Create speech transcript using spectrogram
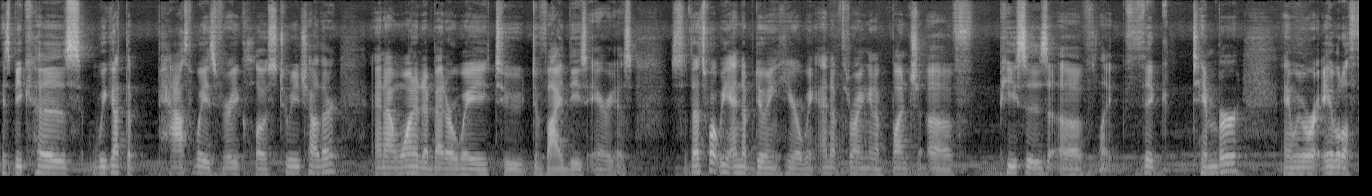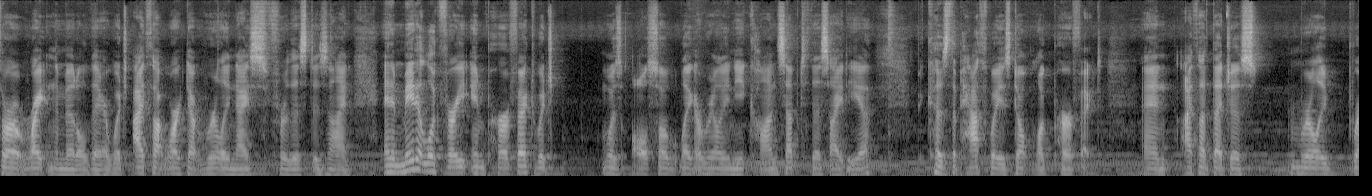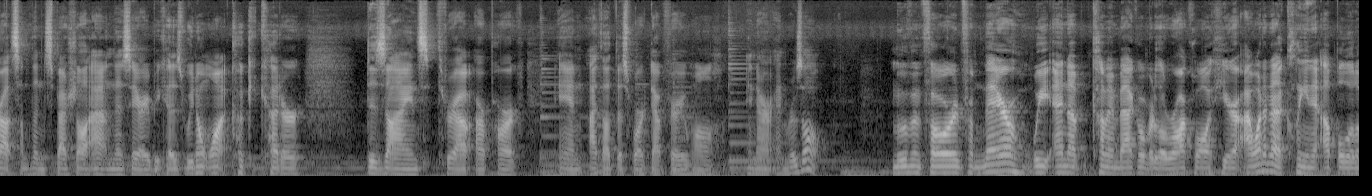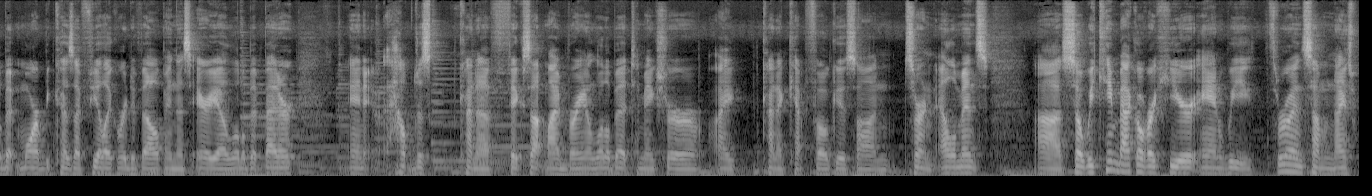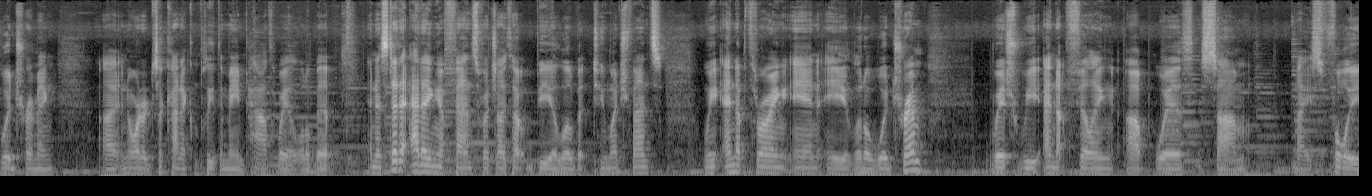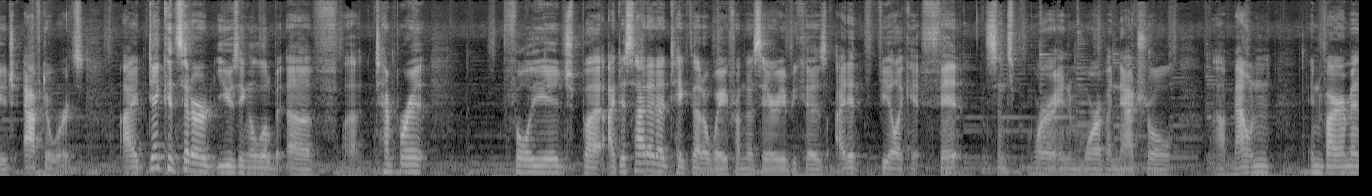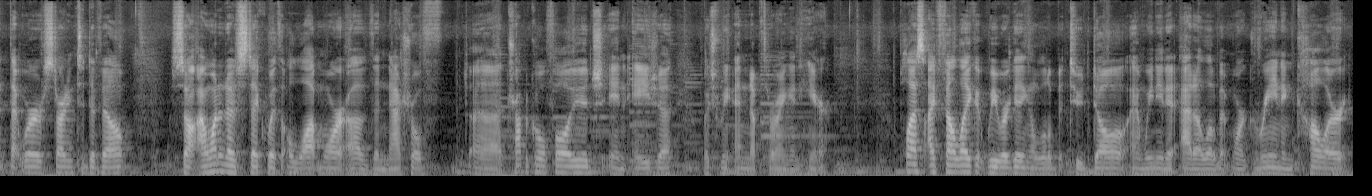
is because we got the pathways very close to each other and I wanted a better way to divide these areas. So that's what we end up doing here. We end up throwing in a bunch of pieces of like thick timber and we were able to throw it right in the middle there, which I thought worked out really nice for this design. And it made it look very imperfect, which was also like a really neat concept to this idea because the pathways don't look perfect. And I thought that just really brought something special out in this area because we don't want cookie cutter designs throughout our park. And I thought this worked out very well in our end result. Moving forward from there, we end up coming back over to the rock wall here. I wanted to clean it up a little bit more because I feel like we're developing this area a little bit better and it helped just kind of fix up my brain a little bit to make sure I kind of kept focus on certain elements. Uh, so we came back over here and we threw in some nice wood trimming uh, in order to kind of complete the main pathway a little bit. And instead of adding a fence, which I thought would be a little bit too much fence, we end up throwing in a little wood trim, which we end up filling up with some nice foliage afterwards. I did consider using a little bit of uh, temperate foliage, but I decided I'd take that away from this area because I didn't feel like it fit since we're in more of a natural uh, mountain environment that we're starting to develop. So I wanted to stick with a lot more of the natural uh, tropical foliage in Asia, which we ended up throwing in here. Plus, I felt like we were getting a little bit too dull and we needed to add a little bit more green and color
